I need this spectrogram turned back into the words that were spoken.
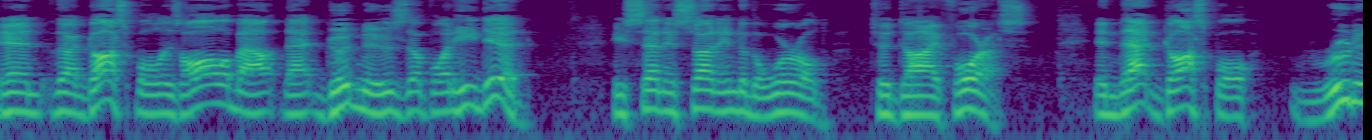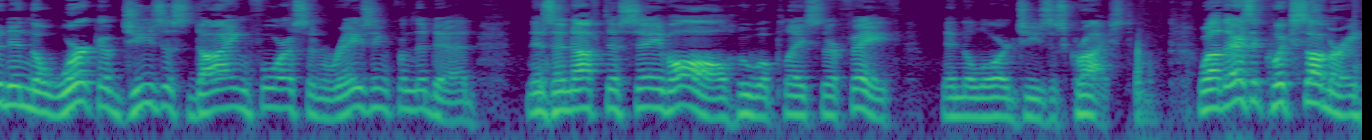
And the gospel is all about that good news of what he did. He sent his son into the world to die for us. In that gospel, rooted in the work of Jesus dying for us and raising from the dead, is enough to save all who will place their faith in the Lord Jesus Christ. Well, there's a quick summary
